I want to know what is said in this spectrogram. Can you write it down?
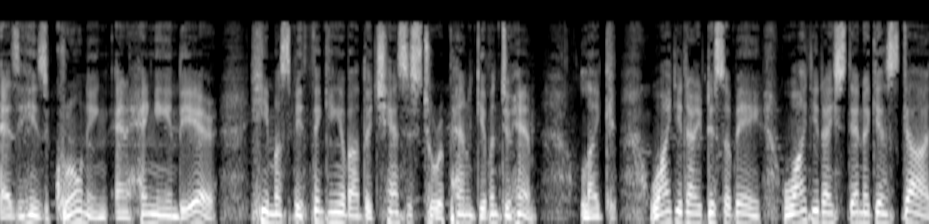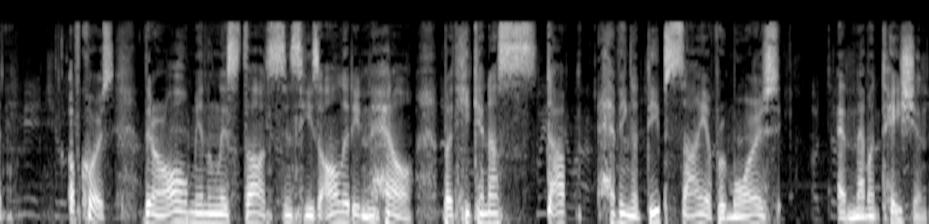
as he is groaning and hanging in the air, he must be thinking about the chances to repent given to him, like, "Why did I disobey? Why did I stand against God?" Of course, there are all meaningless thoughts since he is already in hell, but he cannot stop having a deep sigh of remorse and lamentation.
